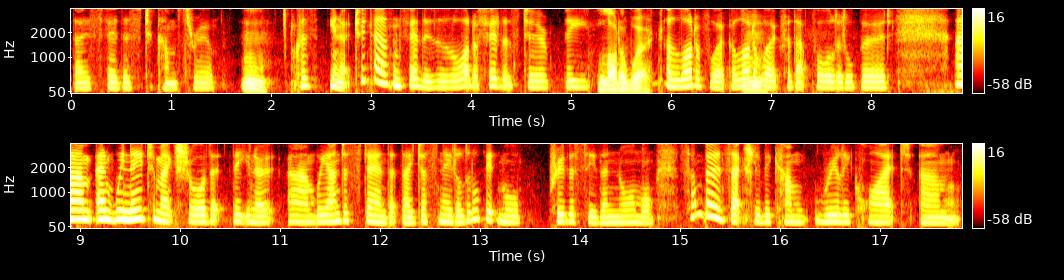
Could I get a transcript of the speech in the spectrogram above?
those feathers to come through. Because, you know, 2,000 feathers is a lot of feathers to be a lot of work. a lot of work, a lot of work for that poor little bird. Um, and we need to make sure that, that you know, um, we understand that they just need a little bit more privacy than normal. Some birds actually become really quite. Um,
